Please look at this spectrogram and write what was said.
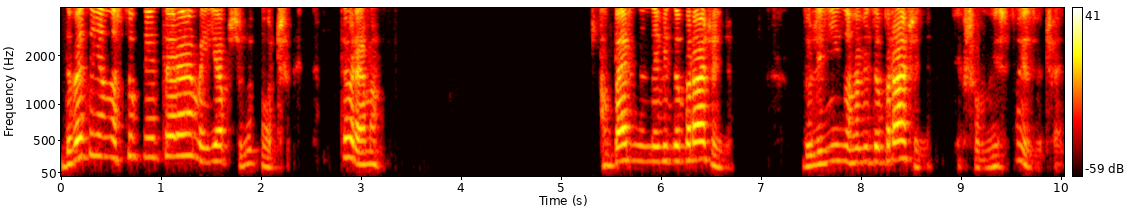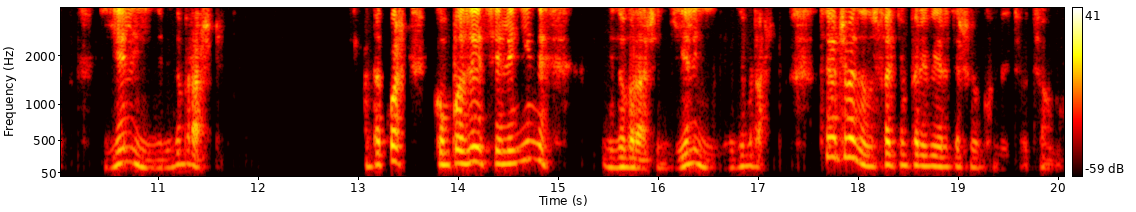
Доведення наступної теореми є абсолютно очевидним. Теорема. Обернене відображення до лінійного відображення, якщо воно існує, звичайно, є лінійне відображення. А також композиція лінійних відображень є лінійне відображення. Й, очевидно, достатньо перевірити, що виконується в цьому.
